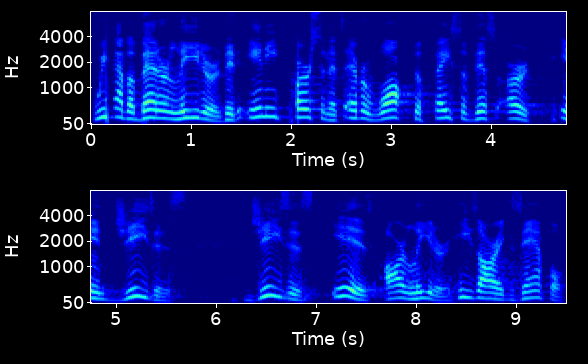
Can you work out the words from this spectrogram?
We have a better leader than any person that's ever walked the face of this earth in Jesus. Jesus is our leader. He's our example.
